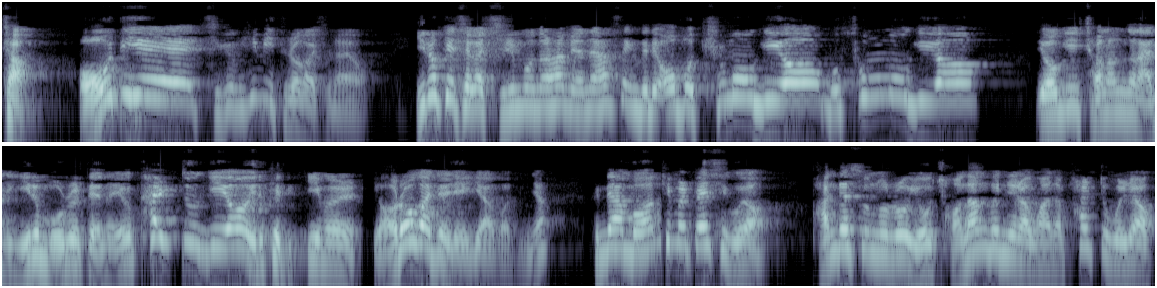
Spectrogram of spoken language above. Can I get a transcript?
자, 어디에 지금 힘이 들어가시나요? 이렇게 제가 질문을 하면 학생들이 어, 뭐 주먹이요? 뭐 손목이요? 여기 전완근 아직 이름 모를 때는 여기 팔뚝이요? 이렇게 느낌을 여러 가지를 얘기하거든요. 근데 한번 힘을 빼시고요. 반대 손으로 요 전완근이라고 하는 팔뚝을요.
